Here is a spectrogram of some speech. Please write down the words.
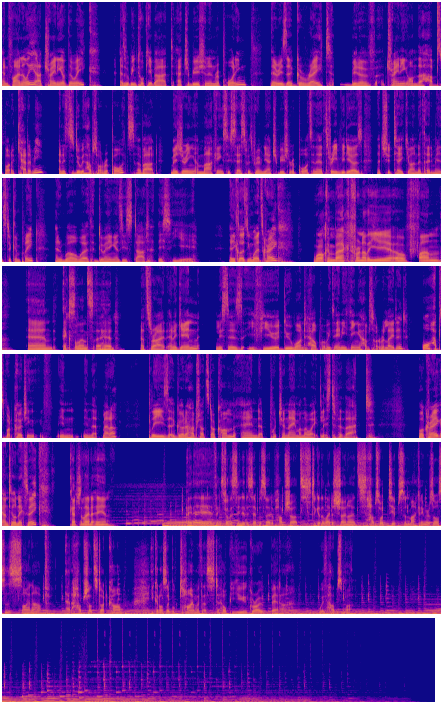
And finally, our training of the week. As we've been talking about attribution and reporting, there is a great bit of training on the HubSpot Academy, and it's to do with HubSpot reports about measuring a marketing success with revenue attribution reports. And there are three videos that should take you under 30 minutes to complete and well worth doing as you start this year. Any closing words, Craig? Welcome back for another year of fun and excellence ahead. That's right. And again, listeners, if you do want help with anything HubSpot related or HubSpot coaching in, in that matter, please go to hubshots.com and put your name on the wait list for that. Well, Craig, until next week. Catch you later, Ian. Hey there, thanks for listening to this episode of HubShots. To get the latest show notes, HubSpot tips, and marketing resources, sign up at hubshots.com. You can also book time with us to help you grow better with HubSpot.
